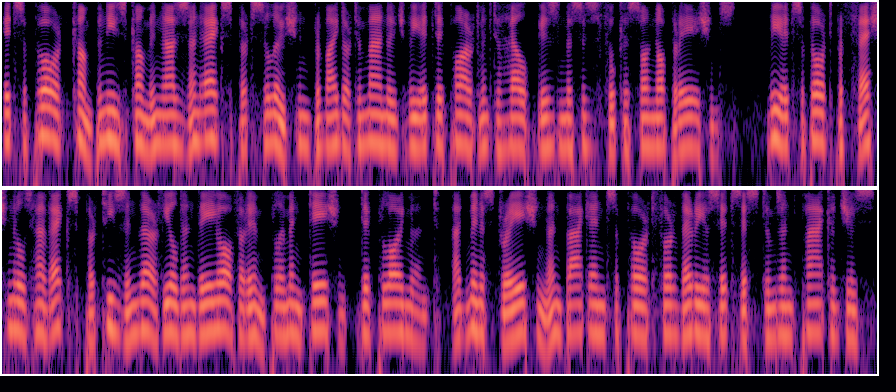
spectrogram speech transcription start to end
IT support companies come in as an expert solution provider to manage the IT department to help businesses focus on operations. The IT support professionals have expertise in their field and they offer implementation, deployment, administration and back-end support for various IT systems and packages.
